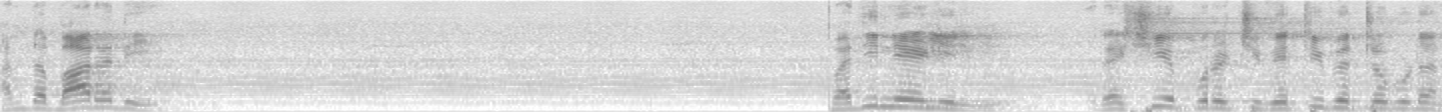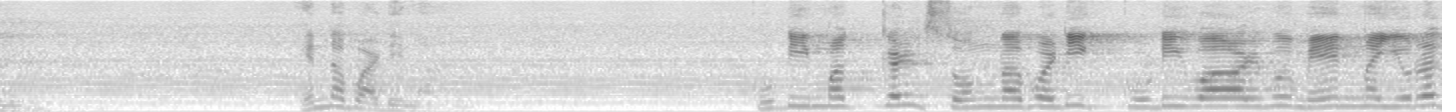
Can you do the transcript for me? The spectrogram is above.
அந்த பாரதி பதினேழில் ரஷ்ய புரட்சி வெற்றி பெற்றவுடன் என்ன பாடினார்? குடிமக்கள் சொன்னபடி குடிவாழ்வு மேன்மையுற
